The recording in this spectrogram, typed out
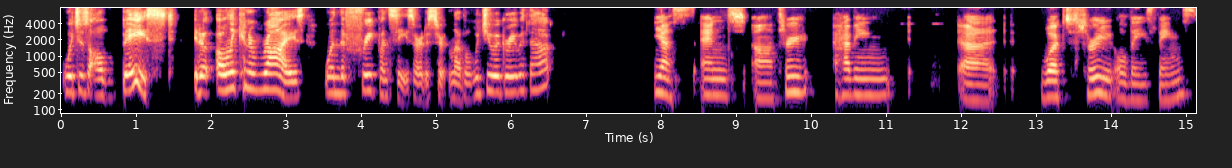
which is all based, it only can arise when the frequencies are at a certain level. Would you agree with that? Yes. And uh, through having uh, worked through all these things,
